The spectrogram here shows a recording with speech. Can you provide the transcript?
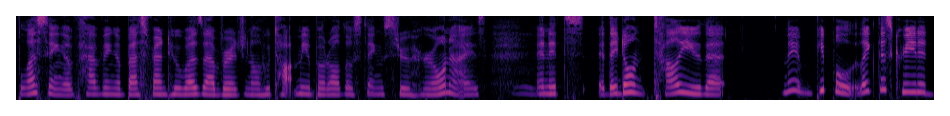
blessing of having a best friend who was aboriginal who taught me about all those things through her own eyes. Mm-hmm. And it's they don't tell you that they, people like this created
